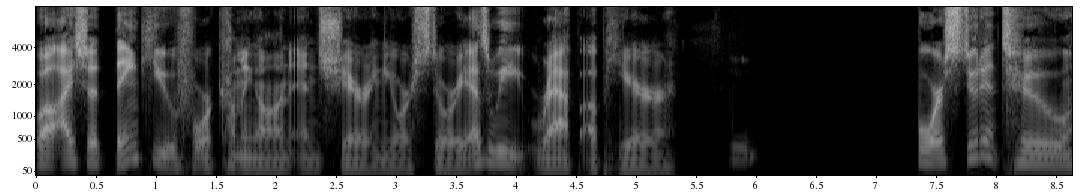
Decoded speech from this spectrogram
Well, Ayesha, thank you for coming on and sharing your story. As we wrap up here, mm-hmm. for a student who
